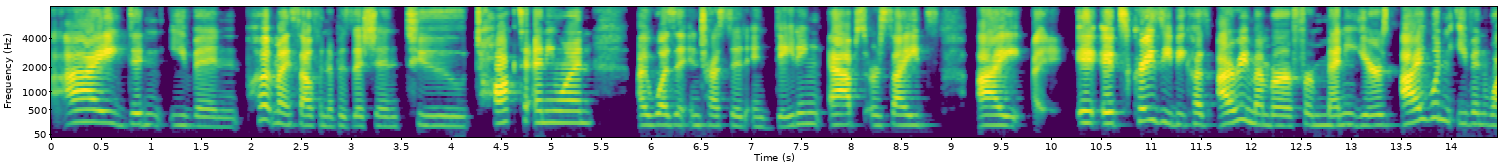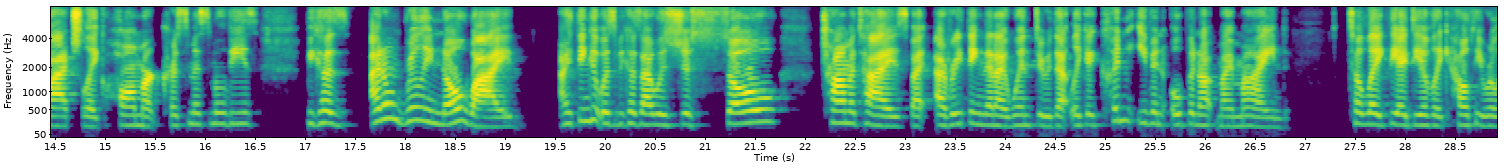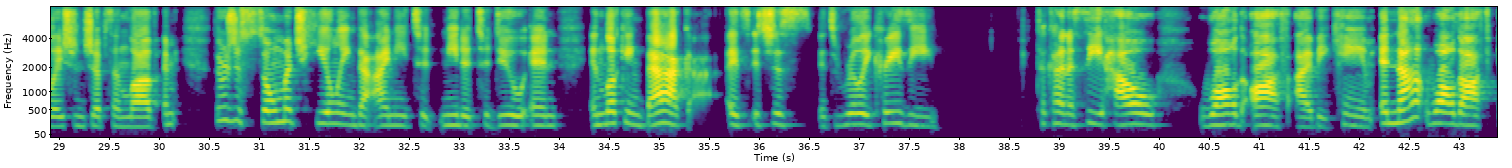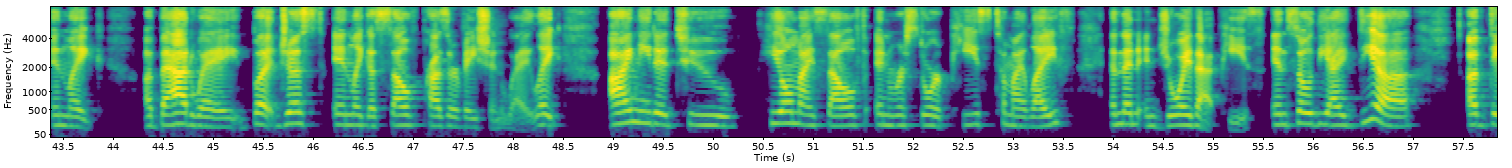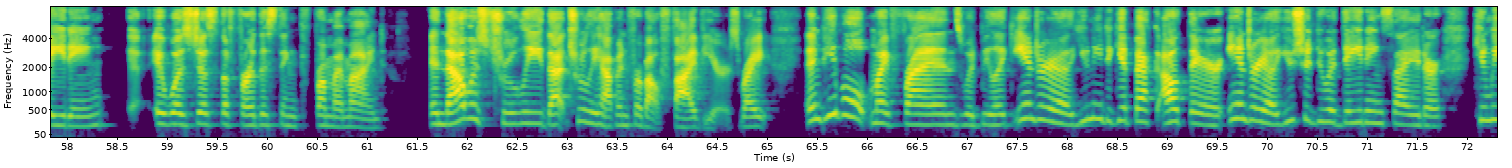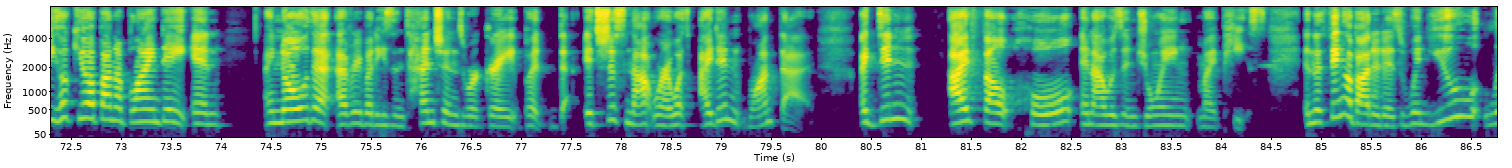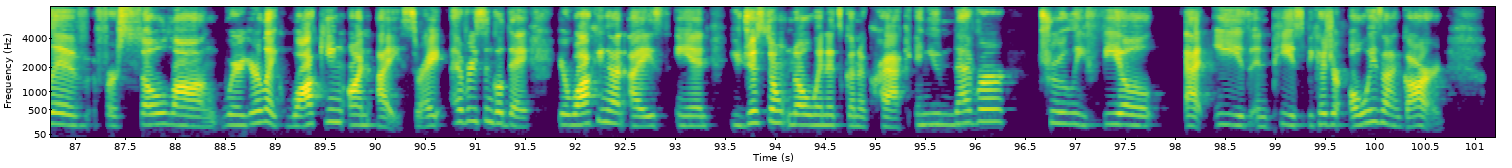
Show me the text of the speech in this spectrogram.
I didn't even put myself in a position to talk to anyone. I wasn't interested in dating apps or sites. I, I it, it's crazy because I remember for many years, I wouldn't even watch like Hallmark Christmas movies because I don't really know why. I think it was because I was just so traumatized by everything that I went through that like I couldn't even open up my mind to like the idea of like healthy relationships and love. I mean, there was just so much healing that I need to needed to do and and looking back, it's it's just it's really crazy to kind of see how walled off I became and not walled off in like a bad way, but just in like a self preservation way. Like I needed to heal myself and restore peace to my life and then enjoy that peace. And so the idea of dating, it was just the furthest thing from my mind. And that was truly, that truly happened for about five years, right? And people, my friends, would be like, Andrea, you need to get back out there. Andrea, you should do a dating site, or can we hook you up on a blind date? And I know that everybody's intentions were great, but it's just not where I was. I didn't want that. I didn't I felt whole and I was enjoying my peace. And the thing about it is, when you live for so long where you're like walking on ice, right? Every single day, you're walking on ice and you just don't know when it's going to crack. And you never truly feel at ease and peace because you're always on guard.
